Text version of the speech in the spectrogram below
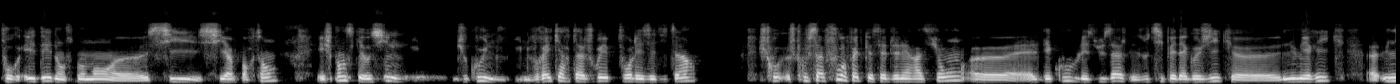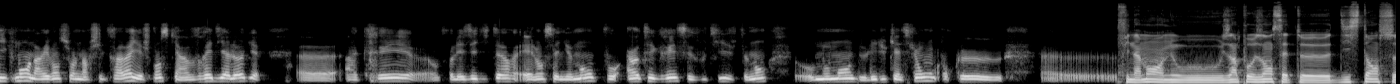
pour aider dans ce moment si si important. Et je pense qu'il y a aussi une, du coup une, une, vraie carte à jouer pour les éditeurs Je trouve, je trouve ça fou en fait que cette génération, euh, elle découvre les usages des outils pédagogiques euh, numériques euh, uniquement en arrivant sur le marché du travail. Et je pense qu'il y a un vrai dialogue à créer entre les éditeurs et l'enseignement pour intégrer ces outils justement au moment de l'éducation pour que finalement en nous imposant cette distance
